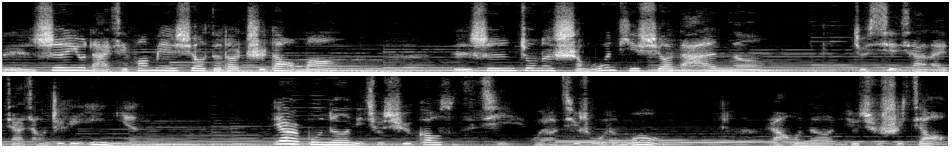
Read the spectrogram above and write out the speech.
人生有哪些方面需要得到指导吗？人生中的什么问题需要答案呢？就写下来，加强这个意念。第二步呢，你就去告诉自己，我要记住我的梦。然后呢，你就去睡觉。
